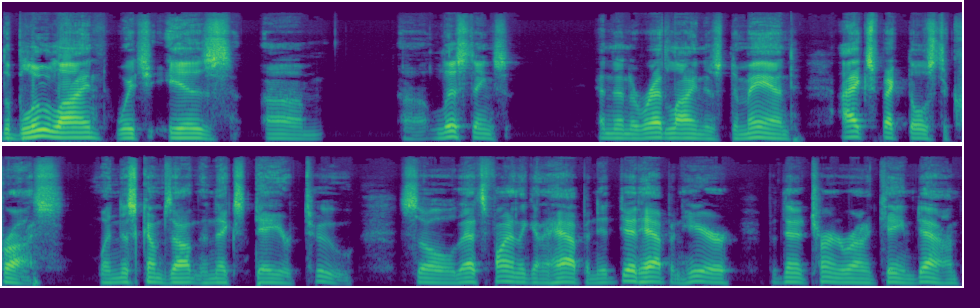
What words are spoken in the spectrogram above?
The blue line, which is um, uh, listings, and then the red line is demand. I expect those to cross when this comes out in the next day or two. So that's finally going to happen. It did happen here, but then it turned around and came down.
